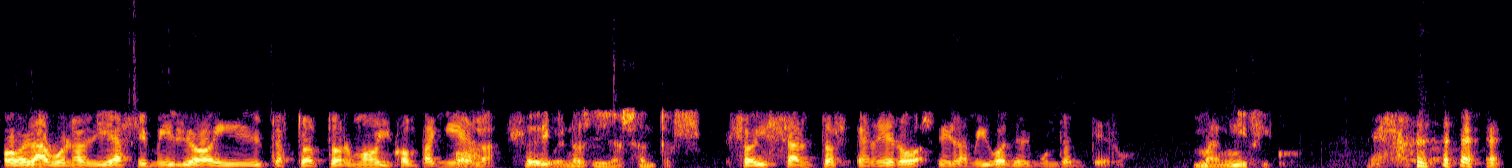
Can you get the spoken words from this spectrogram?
Hola, buenos días, Emilio y doctor Tormo y compañía. Hola, buenos días, Santos. Soy Santos Herrero, el amigo del mundo entero. Magnífico.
